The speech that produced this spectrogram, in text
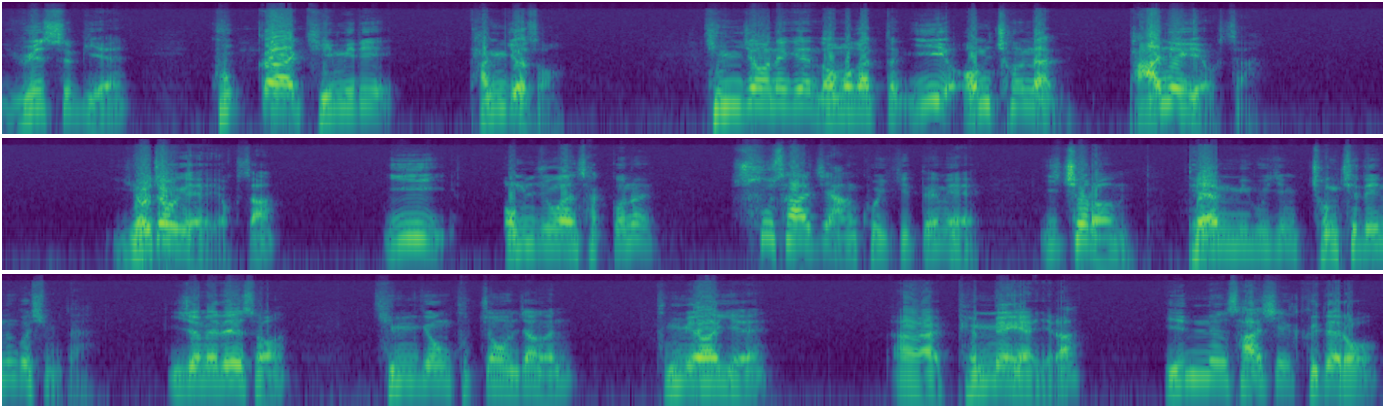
USB에 국가 기밀이 담겨서 김정은에게 넘어갔던 이 엄청난 반역의 역사, 여적의 역사, 이 엄중한 사건을 수사하지 않고 있기 때문에 이처럼 대한민국이 지금 정체되어 있는 것입니다. 이 점에 대해서 김경 국정원장은 분명하게 아, 변명이 아니라 있는 사실 그대로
